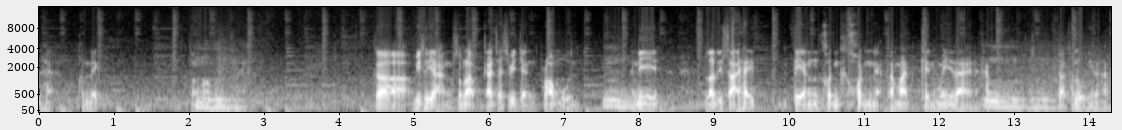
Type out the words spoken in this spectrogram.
นะฮะคอนเน็กสองห้องนะฮะ ก็มีทุกอย่างสำหรับการใช้ชีวิตอย่างพร้อมมูลอืมอันนี้เราดีไซน์ให้เตียงคนคนเนี่ยสามารถเข็นเข้ามานี้ได้นะครับอืมอืม เจาะทะลุนี่นะครับ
